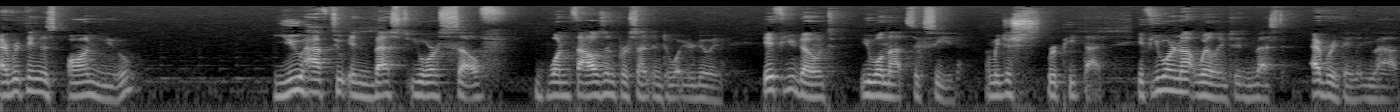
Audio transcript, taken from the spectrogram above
Everything is on you. You have to invest yourself 1000% into what you're doing. If you don't, you will not succeed. Let me just repeat that. If you are not willing to invest everything that you have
